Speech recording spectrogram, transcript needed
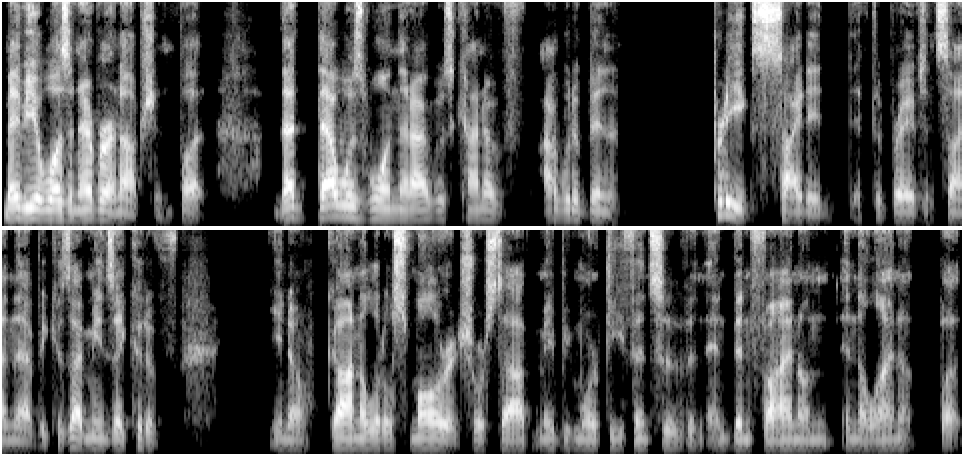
maybe it wasn't ever an option, but that, that was one that I was kind of, I would have been pretty excited if the Braves had signed that because that means they could have, you know, gone a little smaller at shortstop, maybe more defensive and, and been fine on in the lineup. But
